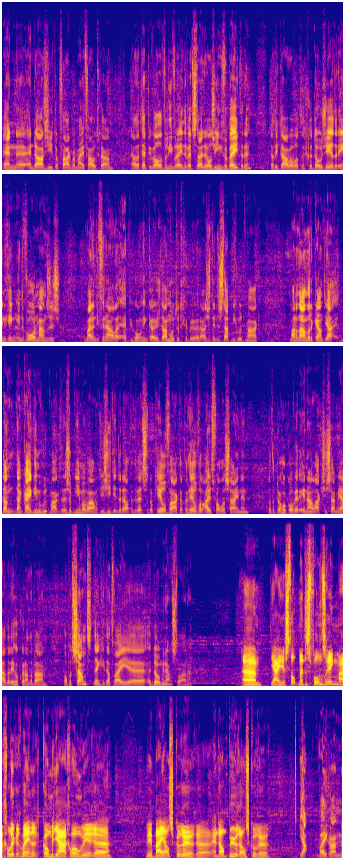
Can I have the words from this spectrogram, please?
En, en daar zie je het ook vaak bij mij fout gaan. Nou, dat heb je wel liever in de wedstrijden wel zien verbeteren. Dat ik daar wel wat gedoseerder in ging in de voormanses. Maar in die finale heb je gewoon geen keuze. Daar moet het gebeuren. Als je het in de start niet goed maakt. Maar aan de andere kant, ja, dan, dan kan je het niet meer goed maken. Dat is ook niet meer waar. Want je ziet inderdaad in de wedstrijd ook heel vaak dat er heel veel uitvallers zijn. En dat er toch ook alweer inhaalacties zijn. Maar ja, dat ligt ook weer aan de baan. Op het zand denk ik dat wij eh, het dominantst waren. Ehm, ja, je stopt met de sponsoring, maar gelukkig ben je er komend jaar gewoon weer, eh, weer bij als coureur. eh, en dan puur als coureur. Ja, wij gaan,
